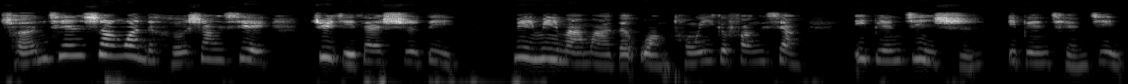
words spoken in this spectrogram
成千上万的和尚蟹聚集在湿地，密密麻麻的往同一个方向，一边进食一边前进，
